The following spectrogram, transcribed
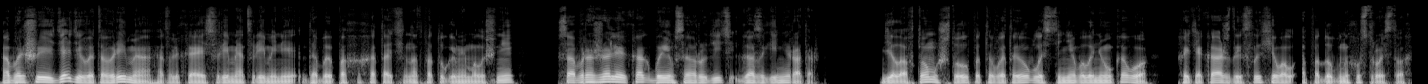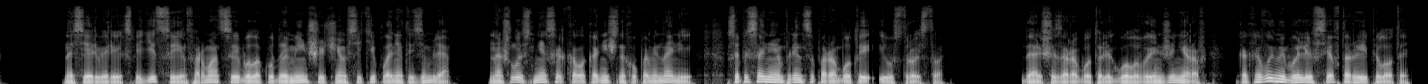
А большие дяди в это время, отвлекаясь время от времени, дабы похохотать над потугами малышни, соображали, как бы им соорудить газогенератор. Дело в том, что опыта в этой области не было ни у кого, хотя каждый слыхивал о подобных устройствах. На сервере экспедиции информации было куда меньше, чем в сети планеты Земля, нашлось несколько лаконичных упоминаний с описанием принципа работы и устройства. Дальше заработали головы инженеров, каковыми были все вторые пилоты,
